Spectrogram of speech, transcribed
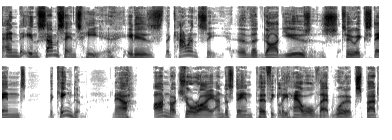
And in some sense, here, it is the currency uh, that God uses to extend the kingdom. Now, I'm not sure I understand perfectly how all that works, but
